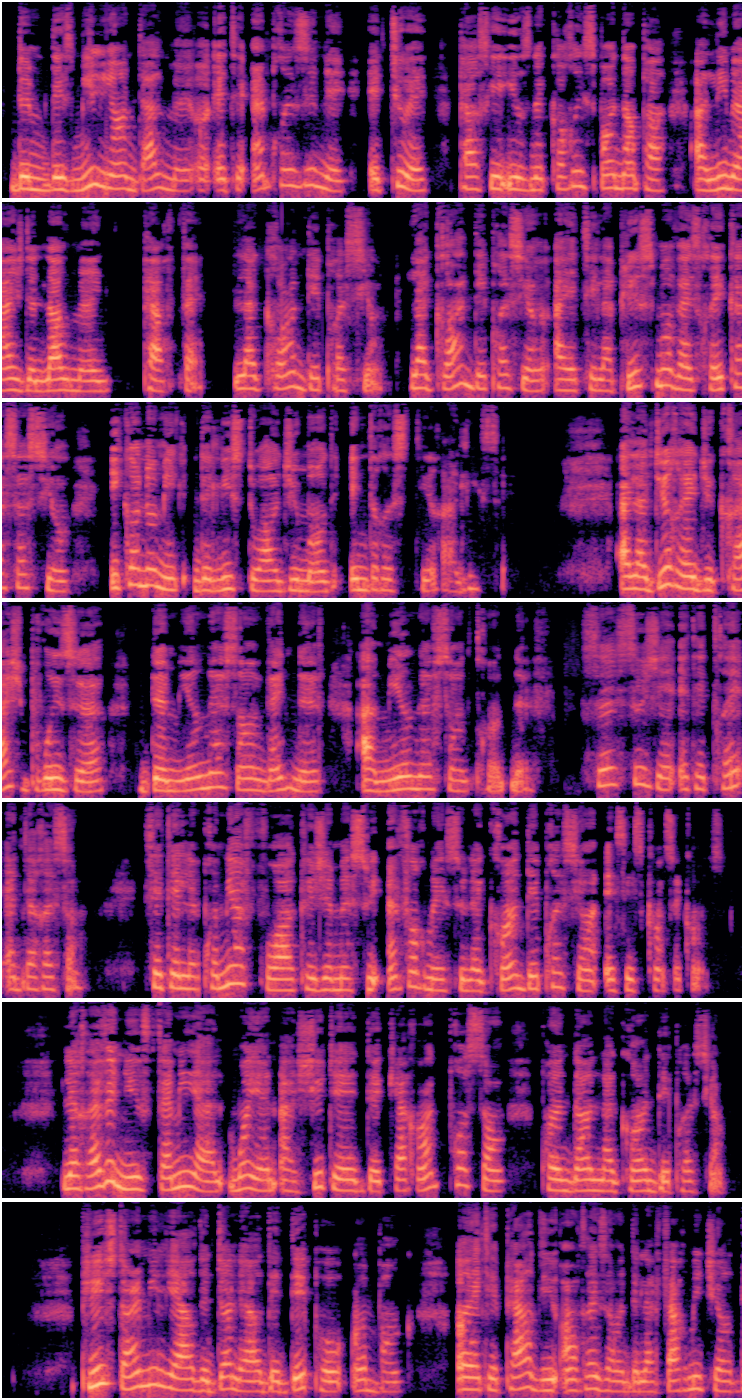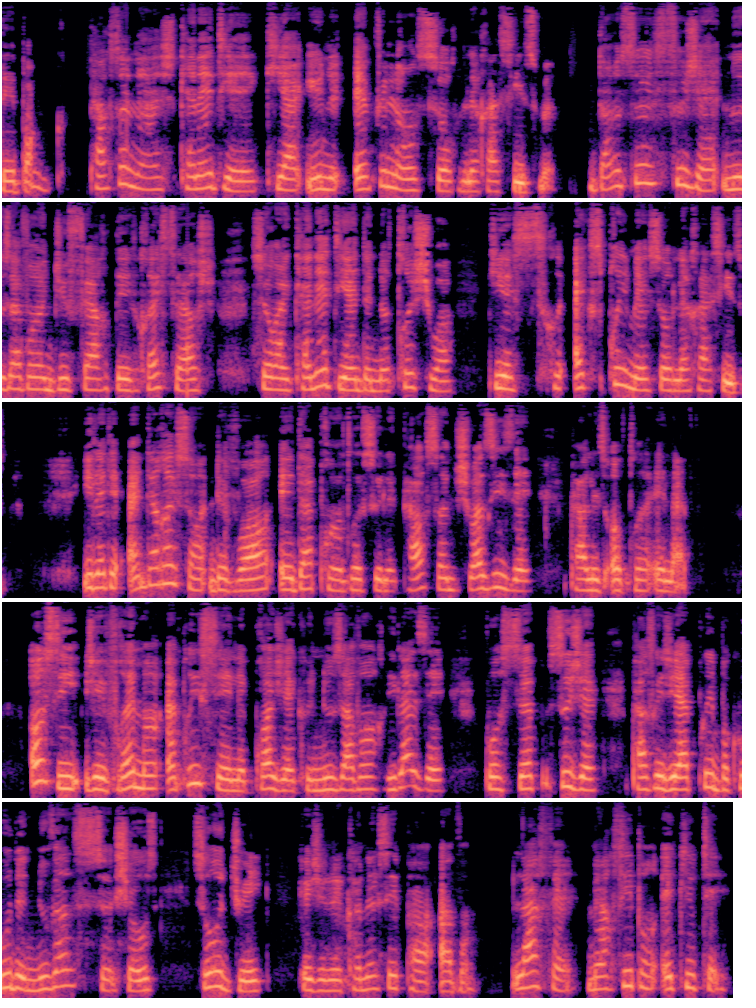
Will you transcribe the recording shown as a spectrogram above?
des millions d'Allemands ont été emprisonnés et tués parce qu'ils ne correspondent pas à l'image de l'Allemagne parfaite. La Grande Dépression. La Grande Dépression a été la plus mauvaise récession économique de l'histoire du monde industrialisé. Elle a duré du crash bruiseur de 1929 à 1939. Ce sujet était très intéressant. C'était la première fois que je me suis informé sur la Grande Dépression et ses conséquences. Le revenu familial moyen a chuté de quarante pendant la Grande Dépression. Plus d'un milliard de dollars de dépôts en banque ont été perdus en raison de la fermeture des banques. Personnage canadien qui a une influence sur le racisme. Dans ce sujet, nous avons dû faire des recherches sur un Canadien de notre choix qui exprimé sur le racisme. Il était intéressant de voir et d'apprendre sur les personnes choisies par les autres élèves. Aussi, j'ai vraiment apprécié le projet que nous avons réalisé pour ce sujet parce que j'ai appris beaucoup de nouvelles choses sur Drake que je ne connaissais pas avant. La fin. Merci pour écouter.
